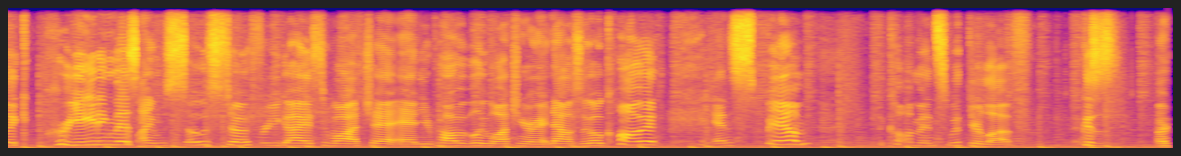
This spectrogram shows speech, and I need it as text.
like creating this. I'm so stoked for you guys to watch it, and you're probably watching it right now. So go comment and spam the comments with your love, because If RJ.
